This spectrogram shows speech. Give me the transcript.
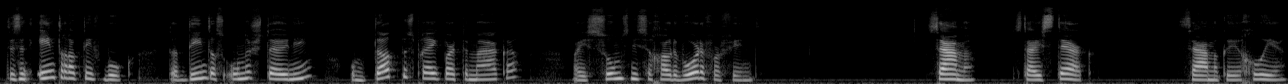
Het is een interactief boek dat dient als ondersteuning om dat bespreekbaar te maken waar je soms niet zo gauw de woorden voor vindt. Samen sta je sterk. Samen kun je groeien.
